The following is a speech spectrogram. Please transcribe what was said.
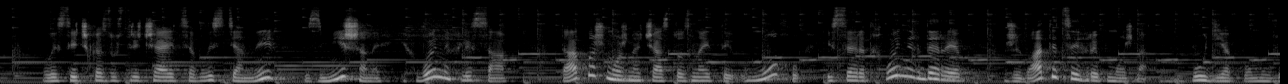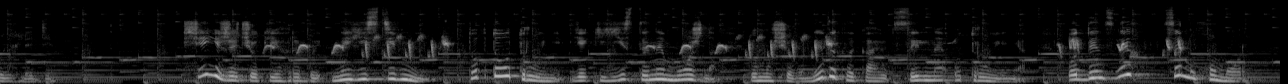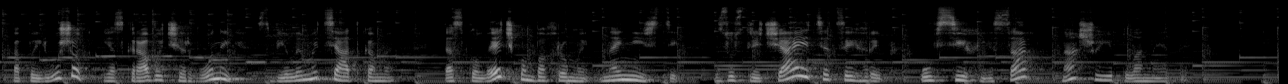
Лисичка зустрічається в листяних, змішаних і хвойних лісах. Також можна часто знайти у моху і серед хвойних дерев. Вживати цей гриб можна в будь-якому вигляді. Ще їжачок і гриби не їстівні, тобто отруйні, які їсти не можна, тому що вони викликають сильне отруєння. Один з них це мухомор, капелюшок яскраво червоний з білими цятками та з колечком бахроми на ніжці. Зустрічається цей гриб у всіх лісах нашої планети.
